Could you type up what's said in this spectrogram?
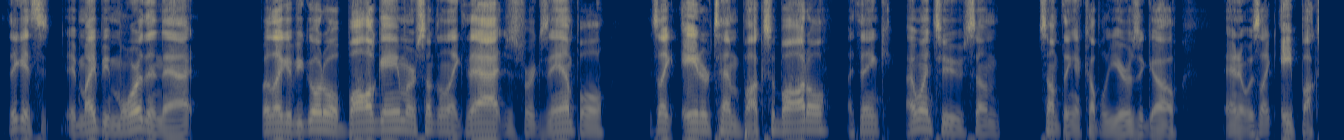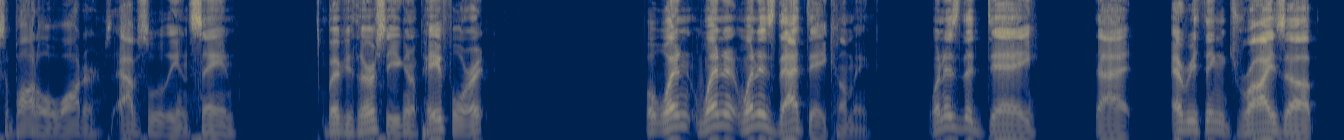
I think it's it might be more than that. But like if you go to a ball game or something like that, just for example, it's like eight or ten bucks a bottle. I think I went to some something a couple years ago, and it was like eight bucks a bottle of water. It's absolutely insane. But if you're thirsty, you're gonna pay for it. But when when when is that day coming? When is the day that everything dries up?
